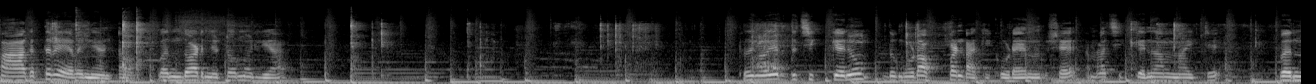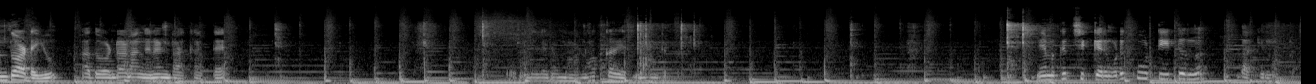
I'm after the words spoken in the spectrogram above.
പാകത്തെ വേവ് തന്നെയാണ് കേട്ടോ വെന്തോ അപ്പോൾ നിങ്ങൾ എടുത്ത് ചിക്കനും ഇതും കൂടെ ഒപ്പം ഉണ്ടാക്കിക്കൂടെ എന്ന്. പക്ഷെ നമ്മളെ ചിക്കൻ നന്നായിട്ട് വെന്തും അടയും. അതുകൊണ്ടാണ് അങ്ങനെ ഉണ്ടാക്കാത്ത. നല്ലൊരു മണമൊക്കെ വരുന്നുണ്ട്. നമുക്ക് ചിക്കനും കൂടി കൂട്ടിയിട്ടൊന്ന് ഇതാക്കി നോക്കാം.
